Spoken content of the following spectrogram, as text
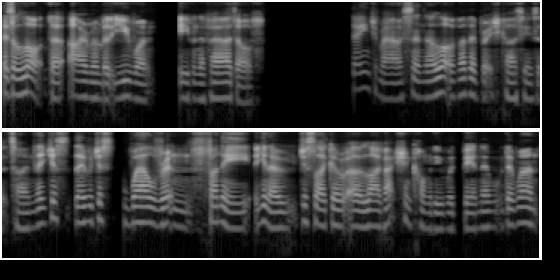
There's a lot that I remember that you won't even have heard of. Danger Mouse and a lot of other British cartoons at the time, they just they were just well written, funny, you know, just like a, a live action comedy would be, and they they weren't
